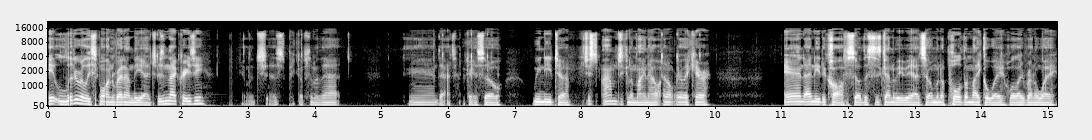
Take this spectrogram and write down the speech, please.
It literally spawned right on the edge. Isn't that crazy? Okay, let's just pick up some of that. And that. Okay, so we need to just, I'm just going to mine out. I don't really care and I need to cough, so this is gonna be bad. So I'm gonna pull the mic away while I run away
